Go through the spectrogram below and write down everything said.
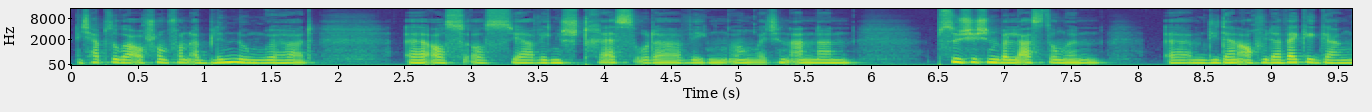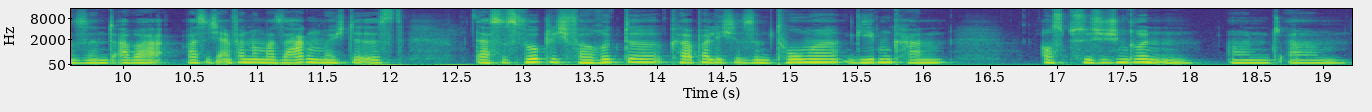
Ich habe sogar auch schon von Erblindungen gehört, äh, aus, aus, ja, wegen Stress oder wegen irgendwelchen anderen psychischen Belastungen, ähm, die dann auch wieder weggegangen sind. Aber was ich einfach nur mal sagen möchte, ist, dass es wirklich verrückte körperliche Symptome geben kann aus psychischen Gründen. Und ähm,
